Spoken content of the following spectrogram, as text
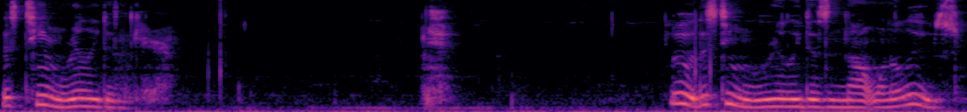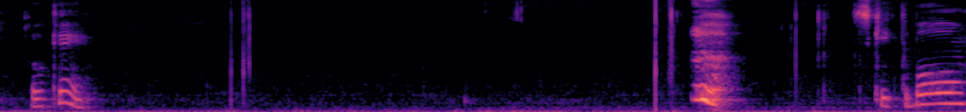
This team really doesn't care. Ooh, this team really does not want to lose. Okay. Ugh. Let's kick the ball.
